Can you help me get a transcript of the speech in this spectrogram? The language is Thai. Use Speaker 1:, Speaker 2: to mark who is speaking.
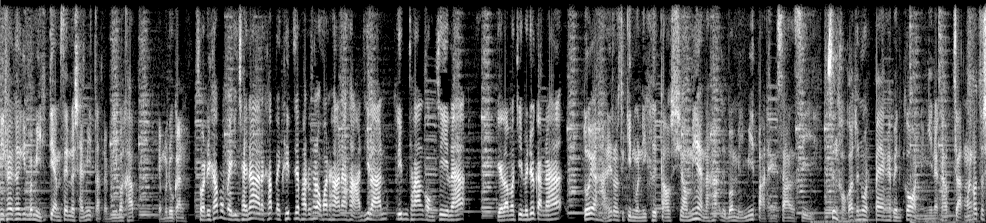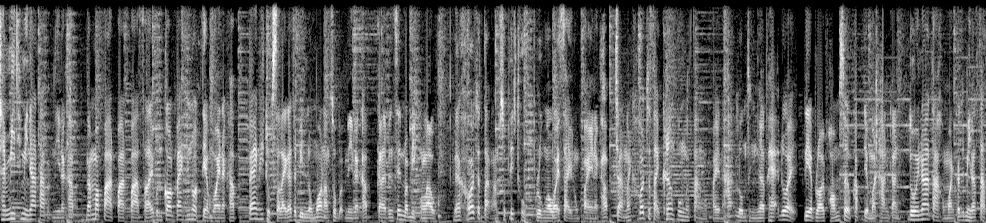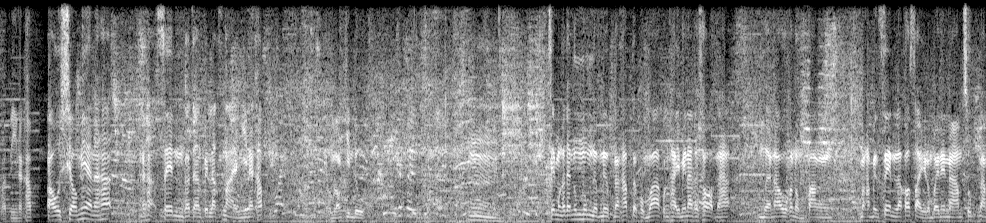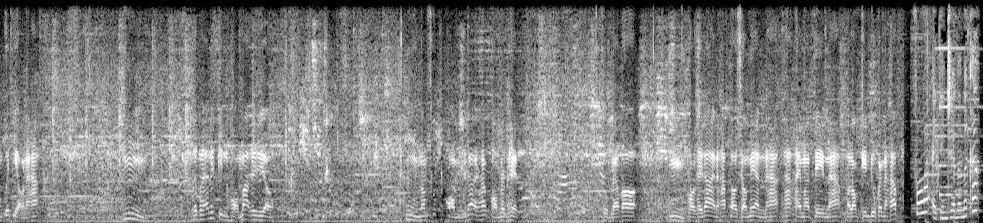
Speaker 1: มีใครเคยกินบะหมี่ที่เตรียมเส้นโดยใช้มีดตัดแบบนี้บ้างครับ เดี๋ยวมาดูกัน
Speaker 2: สวัสดีครับผมเอกินชัยนานะครับ ในคลิปจะพาทุกท่านออกมาทานอาหารที่ร้านริมทางของจีนนะฮะ เดี๋ยวเรามากินไปด้วยกันนะฮะ
Speaker 1: โดยอาหารที่เราจะกินวันนี้คือเตาเซียวเมี่ยนนะฮะหรือบะหมี่มีดปาดแห่งซานซีซึ่งเขาก็จะนวดแป้งให้เป็นก้อนอย่างนี้นะครับจากนั้นก็จะใช้มีดที่มีหน้าตาแบบนี้นะครับนำมาปาดปาดปาดสไลด์บนก้อนแป้งที่นวดเตรียมไว้นะครับแป้งที่ถูกสไลด์ก็จะบินลงหม้อน้ำซุปแบบนี้นะครับกลายเป็นเส้นบะหมี่ของเรา แล้วเขาก็จะตักน้ำซุปที่ถูกปรุงเอาไว้ใส่ลงไปนะครับจากนั้นเขาก็จะใส่เครื่องปรุงต่างๆลงไปนะฮะรวมถึงเนื้อแพะด้วยเรียบร้อยพร้อมเสิร์ฟครับเดี๋ยวมาทานกัน โดยหน้าตาของมันก็จะมีลักษณะแบบนี้นะครับเตาเซียวเมียนนะฮะนะฮะเส้นก็จะเป็นลักษณะอย่างนี้นะครับผมลองกินดูอืม เส้นมันก็จะนุ่มๆหนึบๆนะครับแต่ผมว่าคนไทยไม่น่าจะชอบนะฮะเหมือนเอาขนมปังมาทำเป็นเส้นแล้วก็ใส่ลงไปในน้ำซุปน้ำก๋วยเตี๋ยวนะฮะอืมเนื้อแพะนี่กลิ่นหอมมากเลยเดียวอืมน้ำซุปหอมอยู่ได้ครับหอมเผ็ดสุกแล้วก็อืมพอใช้ได้นะครับเตาเชลเมียนนะฮะถ้าใครมาจีนนะฮะมาลองกินดูกันนะครับ
Speaker 3: Follow Again Channel นะคะ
